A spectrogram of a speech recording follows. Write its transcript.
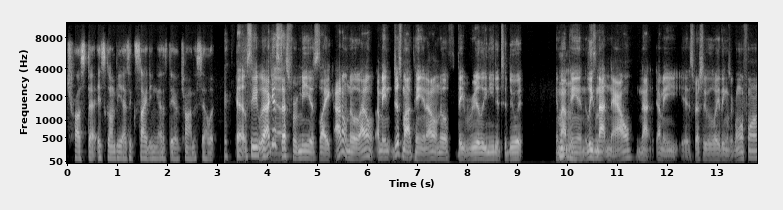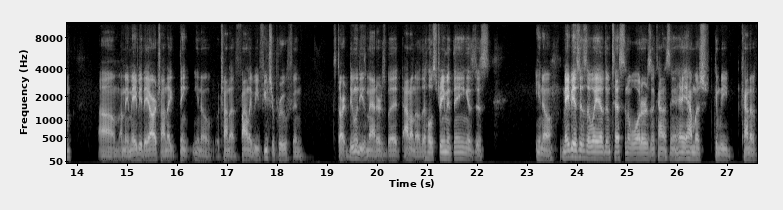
trust that it's going to be as exciting as they're trying to sell it. Yeah, see, well, I guess Yeah. that's for me. It's like I don't know. I don't. I mean, just my opinion. I don't know if they really needed to do it. In my Mm-mm. opinion, at least not now. Not. I mean, especially with the way things are going for them. Um, I mean, maybe they are trying to think. You know, we're trying to finally be future proof and start doing these matters. But I don't know. The whole streaming thing is just. You know, maybe it's just a way of them testing the waters and kind of saying, "Hey, how much can we kind of,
